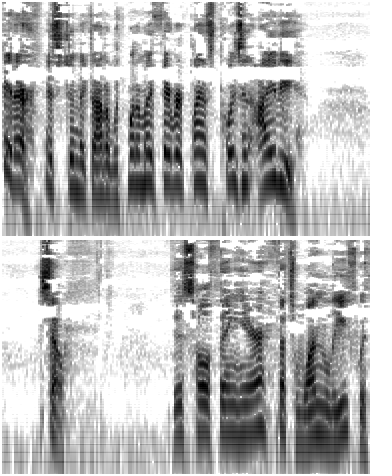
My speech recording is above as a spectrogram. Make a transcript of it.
Hey there, it's Jim McDonald with one of my favorite plants, poison ivy. So, this whole thing here, that's one leaf with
